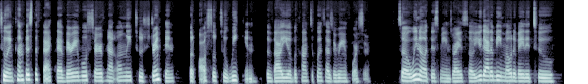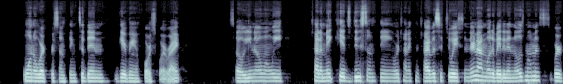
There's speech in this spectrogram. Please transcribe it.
to encompass the fact that variables serve not only to strengthen but also to weaken the value of a consequence as a reinforcer. So we know what this means, right? So you got to be motivated to want to work for something to then get reinforced for it, right? So, you know, when we try to make kids do something, we're trying to contrive a situation, they're not motivated in those moments. We're,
